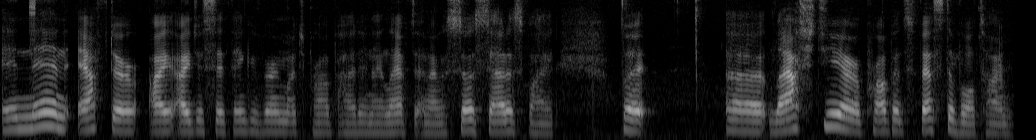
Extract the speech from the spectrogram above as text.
And then after, I, I just said, thank you very much, Prabhupada, and I left, and I was so satisfied. But uh, last year, Prabhupada's festival time,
